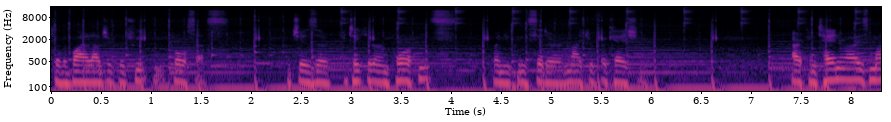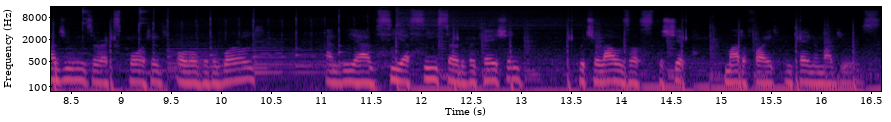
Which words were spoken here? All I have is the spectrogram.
to the biological treatment process, which is of particular importance when you consider nitrification. Our containerized modules are exported all over the world and we have CSC certification which allows us to ship modified container modules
